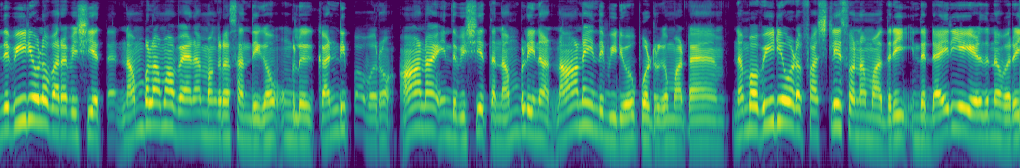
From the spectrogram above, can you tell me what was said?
இந்த வீடியோவில் வர விஷயத்த நம்பலாமா வேணாமாங்கிற சந்தேகம் உங்களுக்கு கண்டிப்பாக வரும். ஆனால் இந்த விஷயத்த நம்பலினா நானே இந்த வீடியோவை போட்டிருக்க மாட்டேன். நம்ம வீடியோவோட ஃபர்ஸ்ட்லேயே சொன்ன மாதிரி இந்த டைரியை எழுதினவர்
